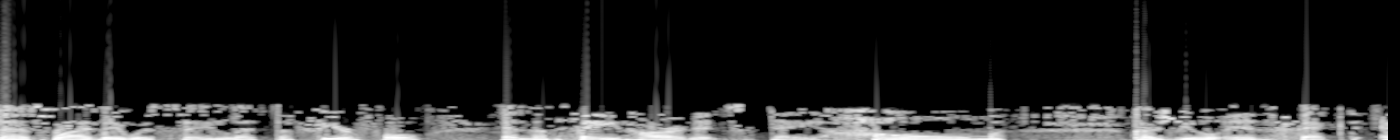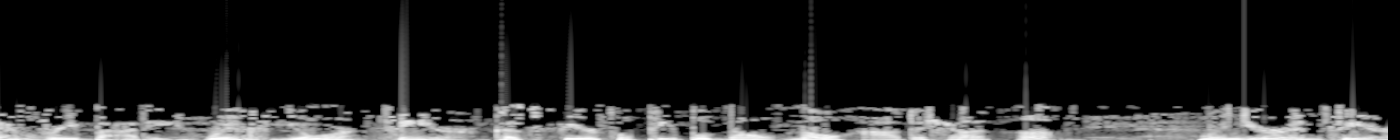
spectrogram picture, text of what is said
That's why they would say, Let the fearful and the faint hearted stay home because you'll infect everybody with your fear. Because fearful people don't know how to shut up when you're in fear.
